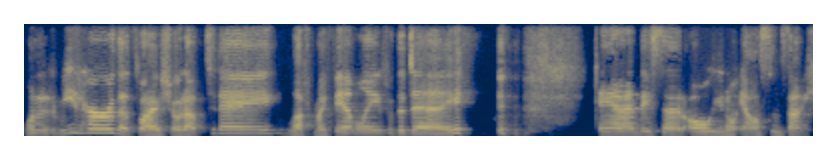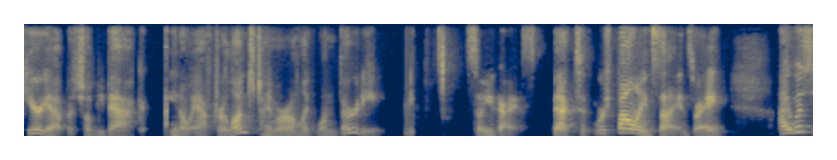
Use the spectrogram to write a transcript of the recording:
Wanted to meet her. That's why I showed up today, left my family for the day. and they said, Oh, you know, Alison's not here yet, but she'll be back, you know, after lunchtime around like 1 30. So you guys, back to we're following signs, right? I was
